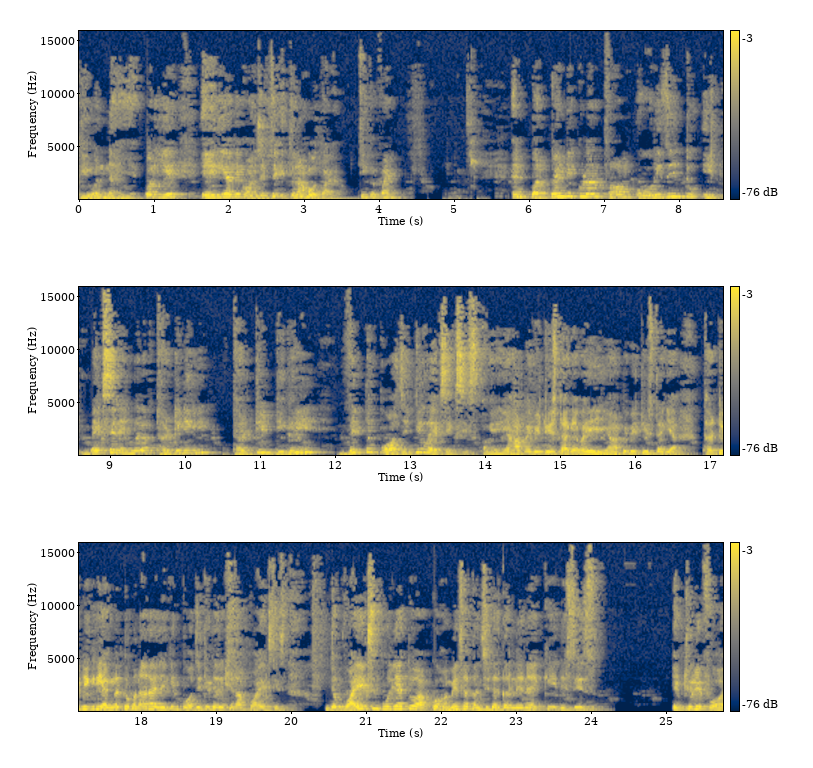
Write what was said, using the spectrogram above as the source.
गिवन नहीं है। पर ये एरिया के कॉन्सेप्ट से इतना होता है। ठीक है fine and perpendicular from origin to it makes an angle of 30 degree 30 degree with positive X axis अब यहाँ पे भी ट्विस्ट आ गया भाई, यहाँ पे भी ट्विस्ट आ गया। थर्टी डिग्री एंगल तो बना रहा है, लेकिन positive direction of Y axis जब वाई एक्सिस बोल दिया तो आपको हमेशा कंसिडर कर लेना है कि this is actually for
